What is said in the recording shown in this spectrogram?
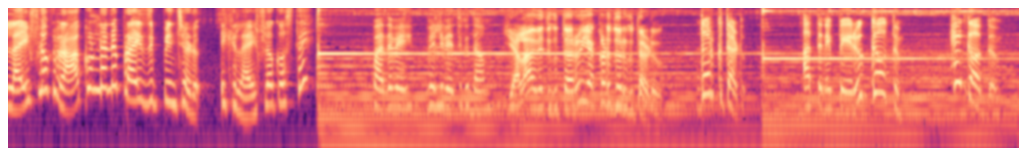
లైఫ్లోకి రాకుండానే ప్రైజ్ ఇప్పించాడు. ఇక లైఫ్లోకి వస్తే పదవే వెళ్ళి వెతుకుదాం. ఎలా వెతుకుతారు? ఎక్కడ దొరుకుతాడు? దొరుకుతాడు. అతని పేరు గౌతమ్. హే గౌతమ్.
